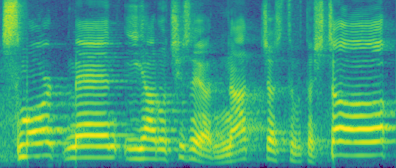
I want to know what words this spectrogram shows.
smart man 이하로 치세요. not just부터 시작.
